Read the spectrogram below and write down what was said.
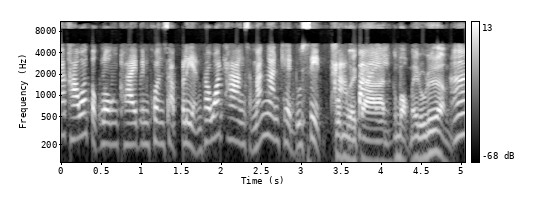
นะคะว่าตกลงใครเป็นคนสับเปลี่ยน เพราะว่าทางสำนักงานเขตดุสิตผู้ถามอำนวยไปการก็บอกไม่รู้เรื่องอ่า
